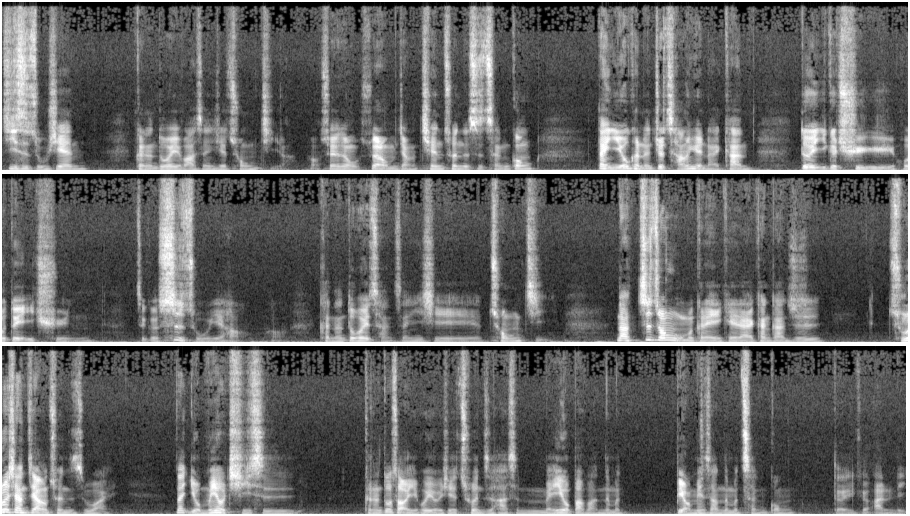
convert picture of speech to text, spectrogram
祭祀祖先，可能都会发生一些冲击啊。啊，虽然说虽然我们讲迁村的是成功，但也有可能就长远来看，对一个区域或对一群这个氏族也好啊，可能都会产生一些冲击。那之中，我们可能也可以来看看，就是除了像这样的村子之外，那有没有其实？可能多少也会有一些村子，它是没有办法那么表面上那么成功的一个案例。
